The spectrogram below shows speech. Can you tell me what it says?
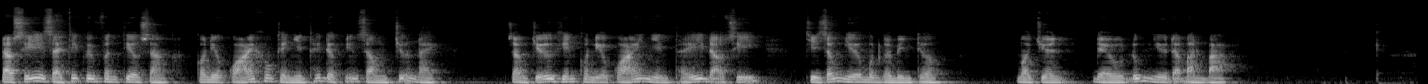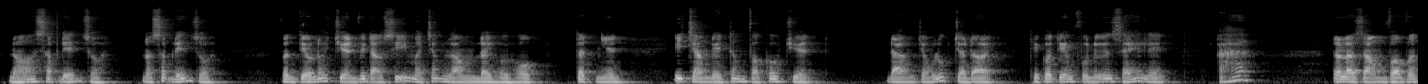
Đạo sĩ giải thích với Vân Tiêu rằng con yêu quái không thể nhìn thấy được những dòng chữ này. Dòng chữ khiến con yêu quái nhìn thấy đạo sĩ chỉ giống như một người bình thường. Mọi chuyện đều đúng như đã bàn bạc. Nó sắp đến rồi, nó sắp đến rồi. Vân Tiêu nói chuyện với đạo sĩ mà trong lòng đầy hồi hộp. Tất nhiên Y chẳng để tâm vào câu chuyện Đang trong lúc chờ đợi Thì có tiếng phụ nữ ré lên Á đó là giọng vợ Vân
